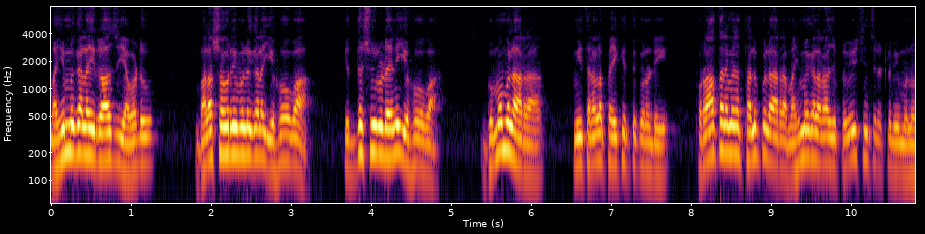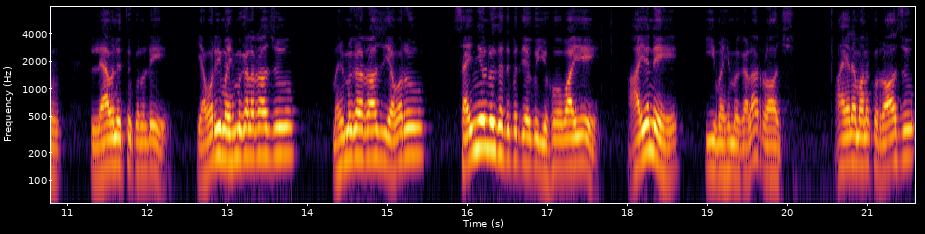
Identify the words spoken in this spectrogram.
మహిమగల ఈ రాజు ఎవడు? బలశౌర్యములు గల యహోవా యుద్ధశూరుడైన యహోవా. గుమ్మములారా మీ తలల పైకెత్తుకునుడి పురాతనమైన తలుపులారా మహిమగల రాజు ప్రవేశించినట్లు మిమ్మను లేవనెత్తుకునుడి. ఎవరి మహిమగల రాజు? మహిమగల రాజు ఎవరు? సైన్యములకు అధిపతి యొక్క యహోవాయే. ఆయనే ఈ మహిమగల రాజు. ఆయన మనకు రాజు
